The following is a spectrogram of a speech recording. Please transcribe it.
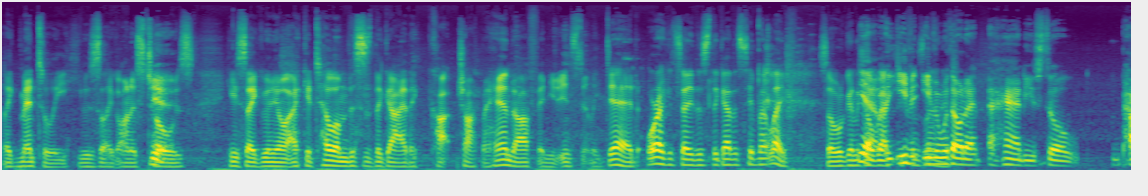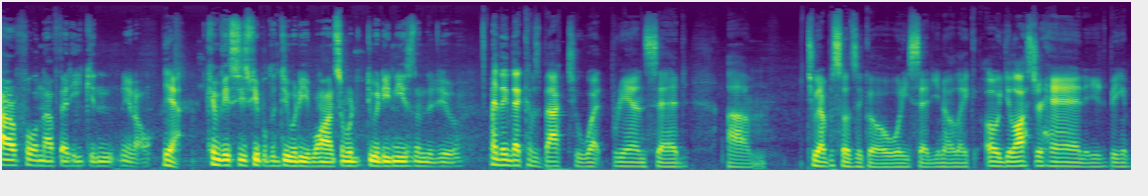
like mentally. He was like on his Yeah. toes. He's like, you know, I could tell him this is the guy that caught, chopped my hand off, and you're instantly dead, or I could say this is the guy that saved my life. So we're gonna Yeah, go back. like to even even without a, a hand, he's still powerful enough that he can, you know, yeah. convince these people to do what he wants or do what he needs them to do. I think that comes back to what Brienne said um, two episodes ago when he said, you know, like, oh, you lost your hand and you're being,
